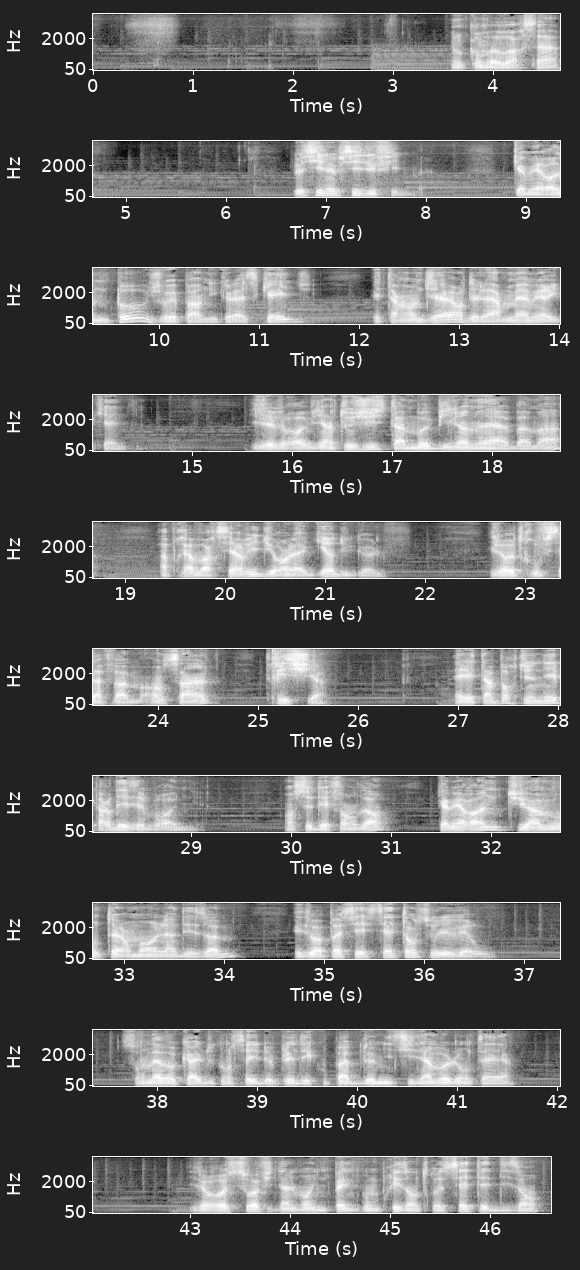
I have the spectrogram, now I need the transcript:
Donc on va voir ça. Le synopsis du film. Cameron Poe, joué par Nicolas Cage, est un ranger de l'armée américaine. Il revient tout juste à Mobile en Alabama après avoir servi durant la guerre du Golfe. Il retrouve sa femme enceinte, Tricia. Elle est importunée par des ébrognes. En se défendant, Cameron tue involontairement l'un des hommes et doit passer sept ans sous les verrous. Son avocat lui conseille de plaider coupable d'homicide involontaire. Il reçoit finalement une peine comprise entre 7 et 10 ans.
